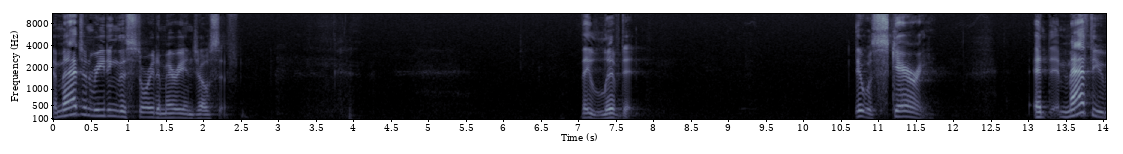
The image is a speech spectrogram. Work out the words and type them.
Imagine reading this story to Mary and Joseph. They lived it. It was scary. And Matthew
